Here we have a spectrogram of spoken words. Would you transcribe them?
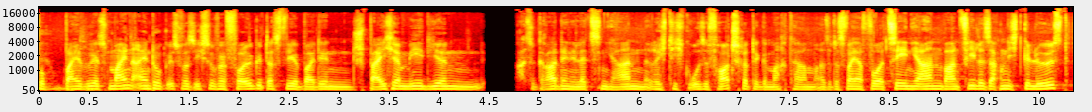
Wobei jetzt mein Eindruck ist, was ich so verfolge, dass wir bei den Speichermedien also gerade in den letzten Jahren richtig große Fortschritte gemacht haben. Also das war ja vor zehn Jahren, waren viele Sachen nicht gelöst.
